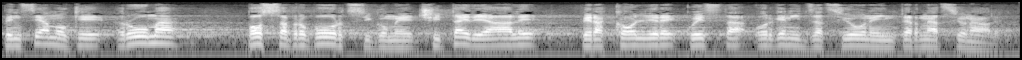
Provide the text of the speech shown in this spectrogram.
pensiamo che Roma possa proporsi come città ideale per accogliere questa organizzazione internazionale.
